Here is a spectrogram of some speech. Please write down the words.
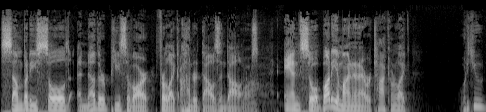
somebody sold another piece of art for like a hundred thousand dollars. And so a buddy of mine and I were talking. We're like, what do you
